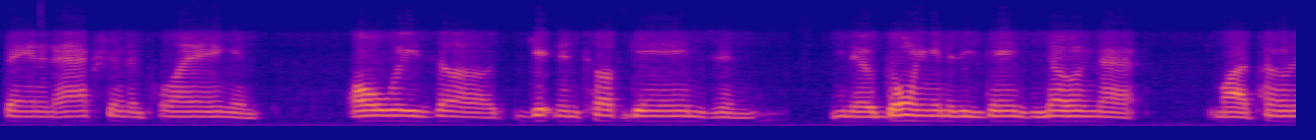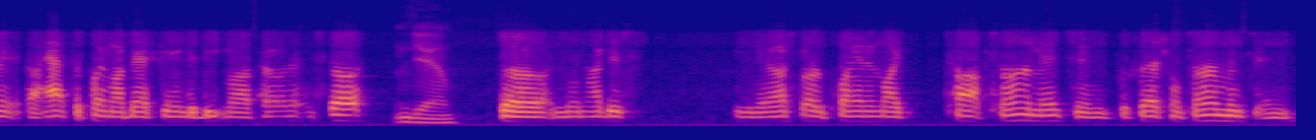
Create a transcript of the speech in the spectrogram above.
staying in action and playing and always uh, getting in tough games and you know going into these games knowing that my opponent, I have to play my best game to beat my opponent and stuff. Yeah. So and then I just, you know, I started playing in like top tournaments and professional tournaments, and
